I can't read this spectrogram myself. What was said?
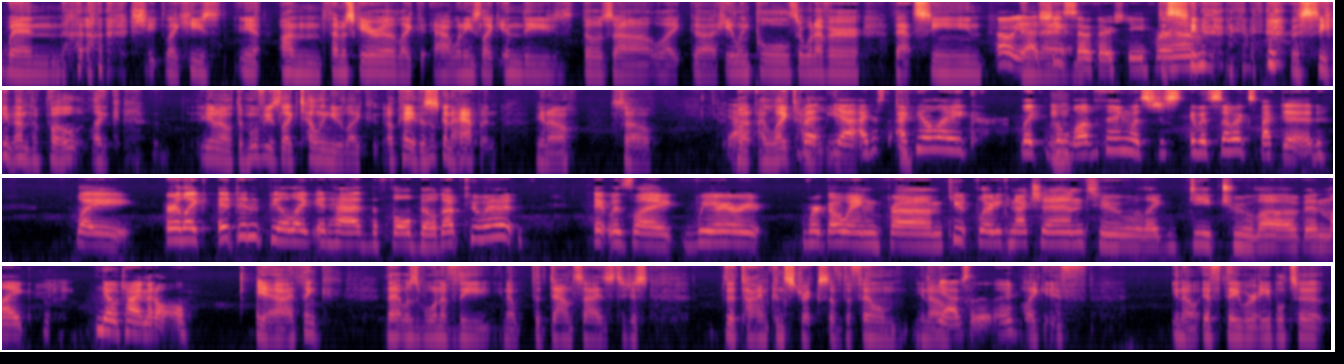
when she like he's you know, on Themyscira like uh, when he's like in these those uh like uh, healing pools or whatever that scene oh yeah, she's so thirsty for the, him. scene, the scene on the boat like you know the movie's like telling you like okay this is gonna happen you know so Yeah. but I liked how but yeah, know, I just I feel like like the Mhm. love thing was just it was so expected, like or like it didn't feel like it had the full build up to it. It was like we're we're going from cute flirty connection to like deep true love in like no time at all. Yeah, I think that was one of the you know the downsides to just the time constricts of the film. You know, Yeah, absolutely. like if you know if they were able to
